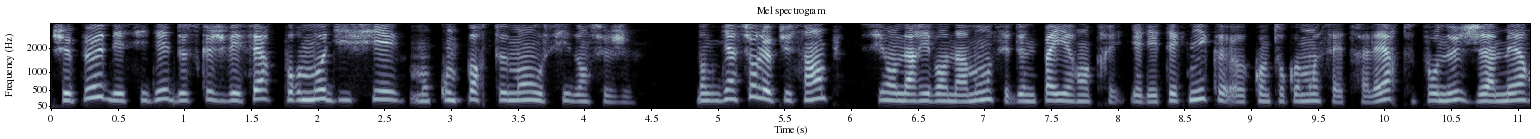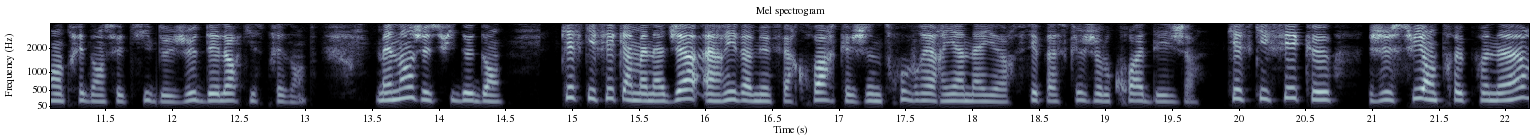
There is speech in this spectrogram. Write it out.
je peux décider de ce que je vais faire pour modifier mon comportement aussi dans ce jeu. Donc bien sûr, le plus simple, si on arrive en amont, c'est de ne pas y rentrer. Il y a des techniques euh, quand on commence à être alerte pour ne jamais rentrer dans ce type de jeu dès lors qu'il se présente. Maintenant, je suis dedans. Qu'est-ce qui fait qu'un manager arrive à me faire croire que je ne trouverai rien ailleurs? C'est parce que je le crois déjà. Qu'est-ce qui fait que je suis entrepreneur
